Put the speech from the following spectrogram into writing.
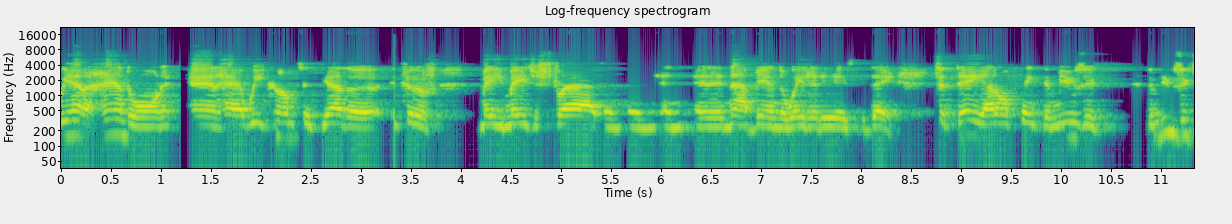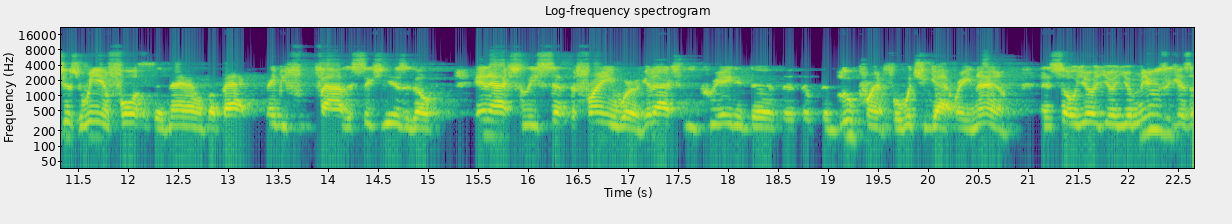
we had a handle on it, and had we come together, it could have made major strides and, and, and, and it not being the way that it is today. Today, I don't think the music the music just reinforces it now, but back maybe five or six years ago, it actually set the framework. It actually created the, the, the, the blueprint for what you got right now. And so your, your, your music is,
